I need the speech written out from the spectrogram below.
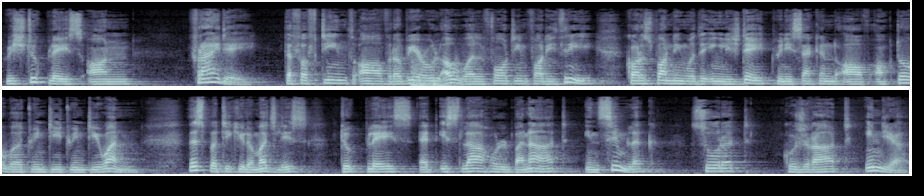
which took place on Friday, the 15th of Rabi'ul Awwal 1443, corresponding with the English date 22nd of October 2021. This particular Majlis took place at Islahul Banat in Simlak, Surat, Gujarat, India.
